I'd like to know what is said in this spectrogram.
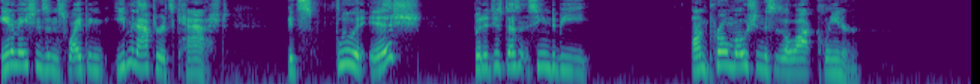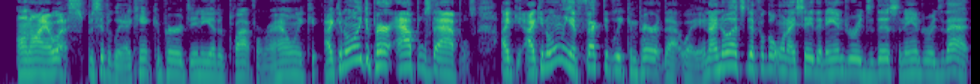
Animations and swiping, even after it's cached, it's fluid-ish, but it just doesn't seem to be. On ProMotion, this is a lot cleaner on iOS specifically. I can't compare it to any other platform. I only I can only compare apples to apples. I, I can only effectively compare it that way. And I know that's difficult when I say that Android's this and Android's that,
